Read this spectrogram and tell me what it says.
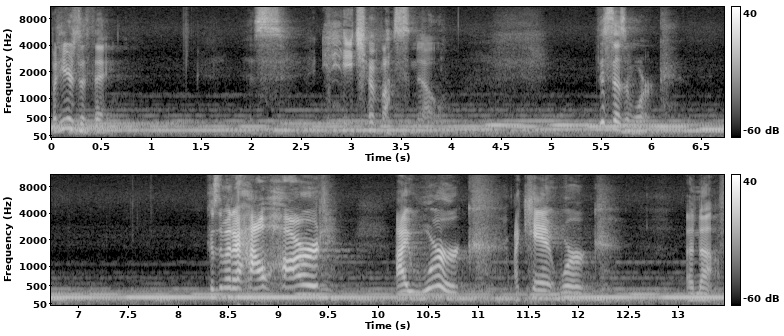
But here's the thing is each of us know this doesn't work. Because no matter how hard I work, I can't work enough.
